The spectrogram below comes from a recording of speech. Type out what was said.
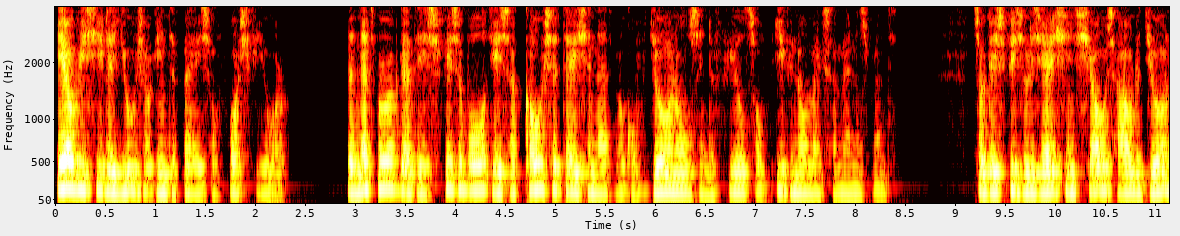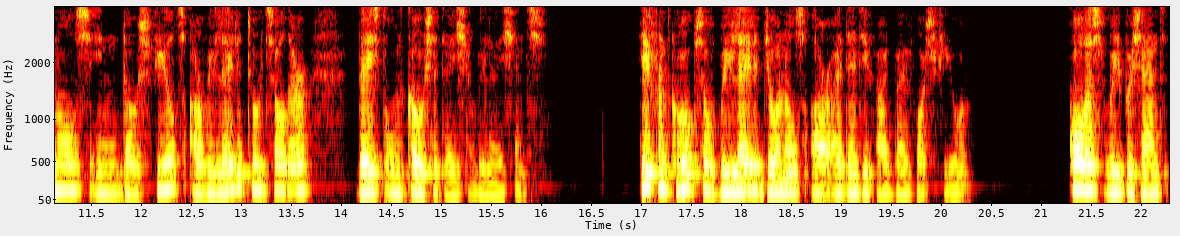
Here we see the user interface of VOSviewer. The network that is visible is a co-citation network of journals in the fields of economics and management. So this visualization shows how the journals in those fields are related to each other based on co-citation relations. Different groups of related journals are identified by VOSviewer. Colors represent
